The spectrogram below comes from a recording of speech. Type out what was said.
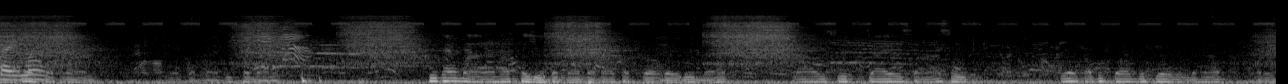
ไกลมากงานงานที่เข้ามา ที่เข้ามานะครับไปอยู่จัดงานประมาณกับกองวัยรุ่นนะครับนายสุดใจสาสุขร่วมกับผู้กองบุญยงนะครับอันนี้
